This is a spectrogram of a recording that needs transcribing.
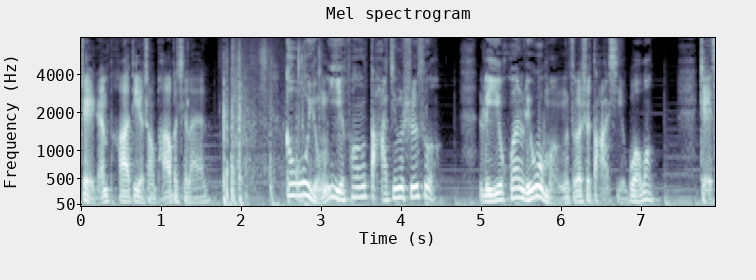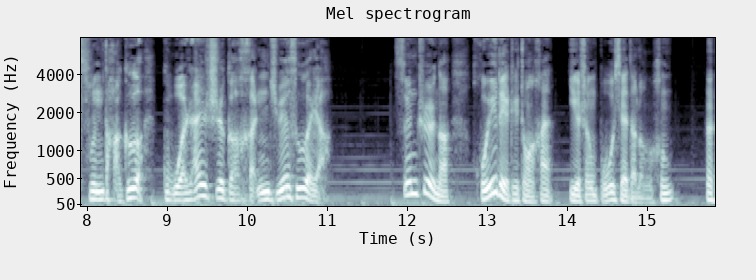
这人趴地上爬不起来了。高勇一方大惊失色，李欢、刘猛则是大喜过望。这孙大哥果然是个狠角色呀！孙志呢，回来这壮汉一声不屑的冷哼：“哼，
